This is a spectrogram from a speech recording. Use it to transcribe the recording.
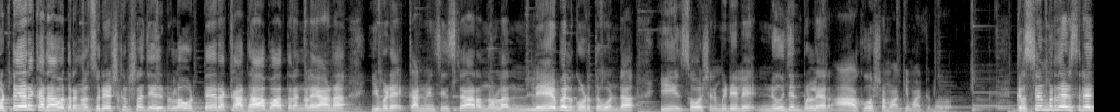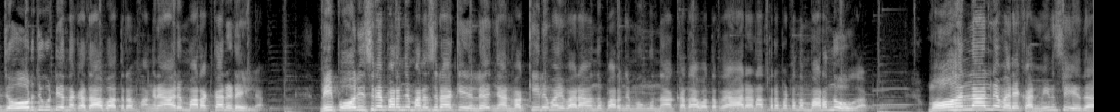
ഒട്ടേറെ കഥാപാത്രങ്ങൾ സുരേഷ് കൃഷ്ണ ചെയ്തിട്ടുള്ള ഒട്ടേറെ കഥാപാത്രങ്ങളെയാണ് ഇവിടെ കൺവിൻസിങ് സ്റ്റാർ എന്നുള്ള ലേബൽ കൊടുത്തുകൊണ്ട് ഈ സോഷ്യൽ മീഡിയയിലെ ന്യൂജൻ പിള്ളേർ ആഘോഷമാക്കി മാറ്റുന്നത്. ക്രിസ്ത്യൻ ബ്രദേഴ്സിലെ ജോർജ് കുട്ടി എന്ന കഥാപാത്രം അങ്ങനെ ആരും മറക്കാനിടയില്ല. നീ പോലീസിനെ പറഞ്ഞ് മനസ്സിലാക്കിയതിൽ ഞാൻ വക്കീലുമായി വരാമെന്ന് പറഞ്ഞ് മുങ്ങുന്ന ആ കഥാപാത്രത്തെ ആരാണ് അത്ര പെട്ടെന്ന് മറന്നു പോവുക? മോഹൻലാലിനെ വരെ കൺവിൻസ് ചെയ്ത്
